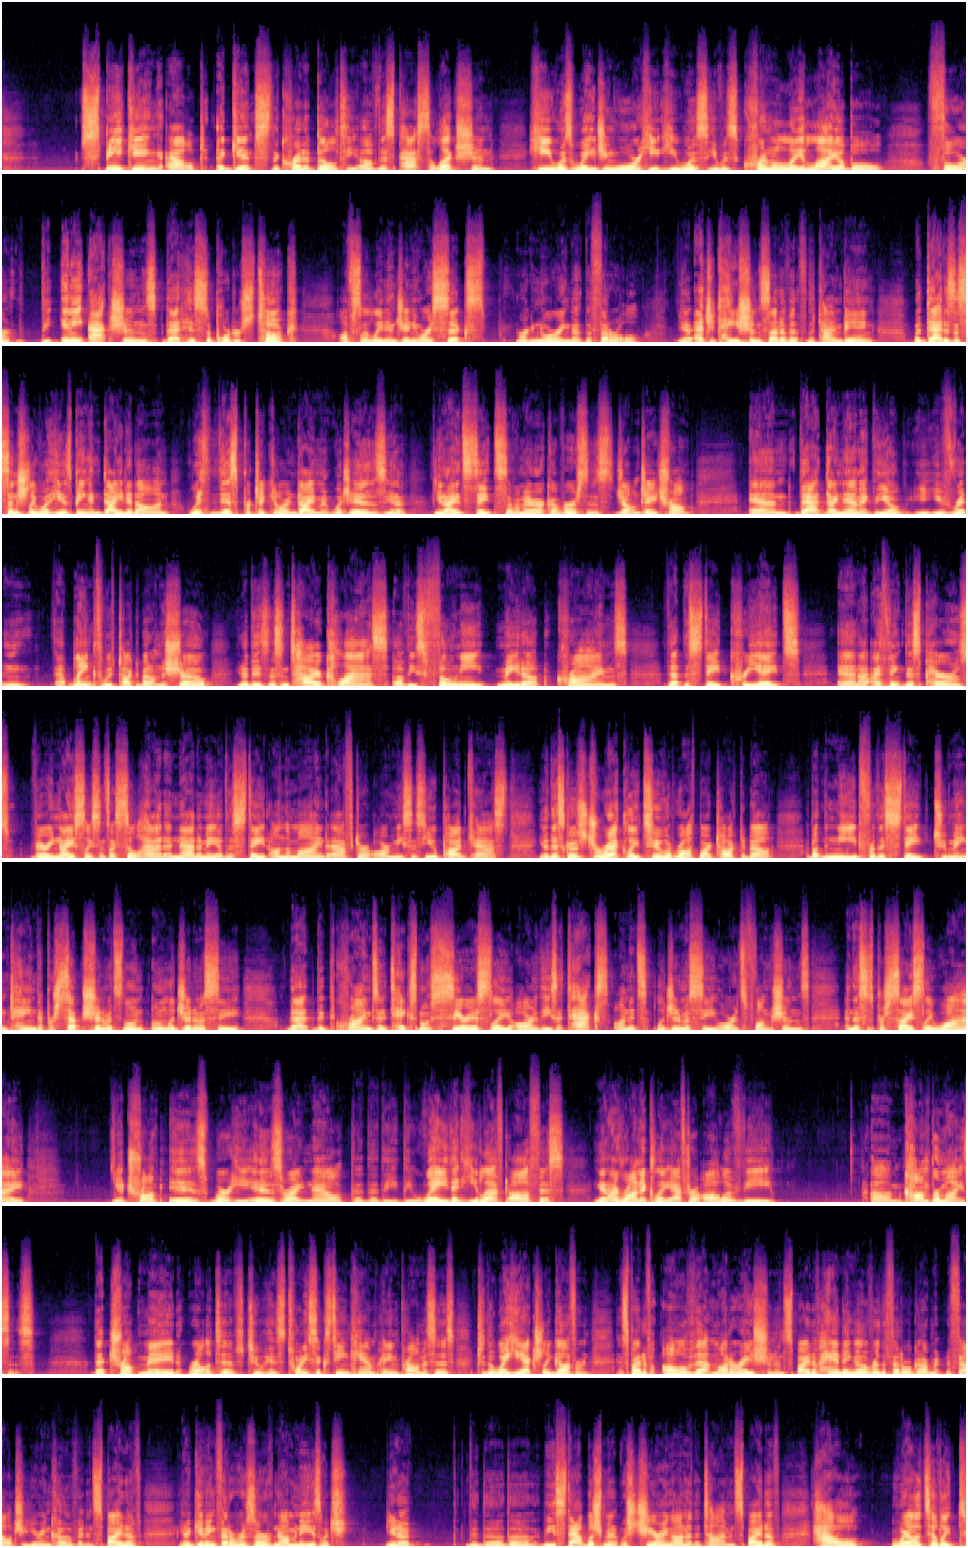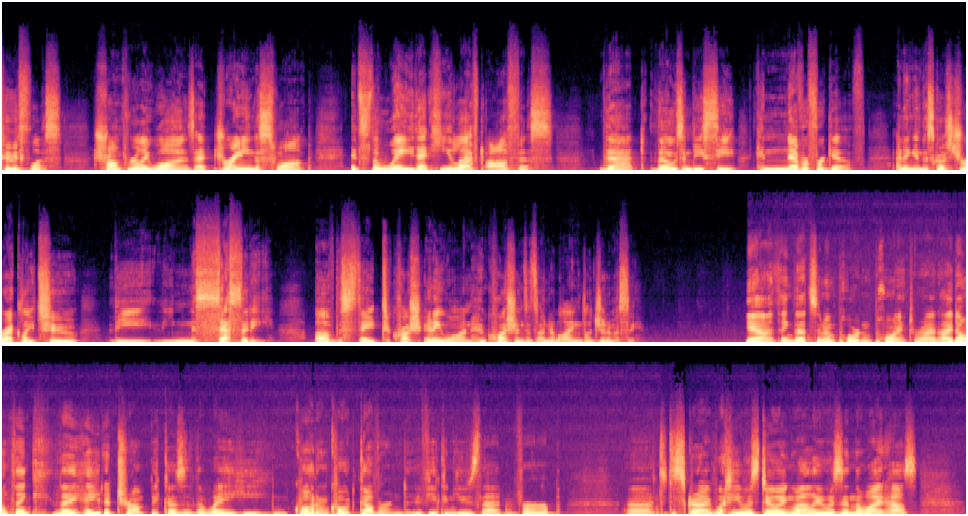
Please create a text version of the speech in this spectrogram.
speaking out against the credibility of this past election, he was waging war. He, he, was, he was criminally liable for the, any actions that his supporters took, obviously leading to January 6th. We're ignoring the, the federal you know, agitation side of it for the time being. But that is essentially what he is being indicted on with this particular indictment, which is, you know, United States of America versus Donald J. Trump. And that dynamic, you know, you've written at length, we've talked about on the show, you know, this, this entire class of these phony, made up crimes that the state creates. And I, I think this pairs very nicely since I still had Anatomy of the State on the mind after our Mises U podcast. You know, this goes directly to what Rothbard talked about, about the need for the state to maintain the perception of its own, legitimacy, that the crimes that it takes most seriously are these attacks on its legitimacy or its functions. And this is precisely why you know, Trump is where he is right now. The, the, the, the way that he left office, you know, ironically, after all of the um, compromises that Trump made relative to his 2016 campaign promises to the way he actually governed. In spite of all of that moderation, in spite of handing over the federal government to Fauci during COVID, in spite of you know giving Federal Reserve nominees, which you know the the the, the establishment was cheering on at the time, in spite of how relatively toothless Trump really was at draining the swamp, it's the way that he left office that those in D.C. can never forgive. And again, this goes directly to the, the necessity of the state to crush anyone who questions its underlying legitimacy. Yeah, I think that's an important point, right? I don't think they hated Trump because of the way he, quote unquote, governed, if you can use that verb uh, to describe what he was doing while he was in the White House.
